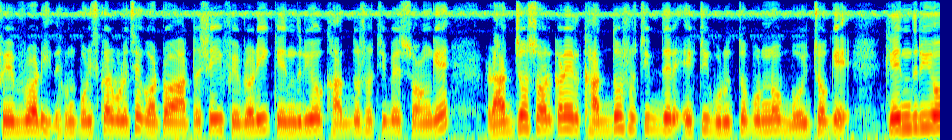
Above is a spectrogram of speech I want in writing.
ফেব্রুয়ারি, দেখুন পরিষ্কার বলেছে, গত আটাশেই ফেব্রুয়ারি কেন্দ্রীয় খাদ্য সচিবের সঙ্গে রাজ্য সরকারের খাদ্য সচিবদের একটি গুরুত্বপূর্ণ বৈঠকে কেন্দ্রীয়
